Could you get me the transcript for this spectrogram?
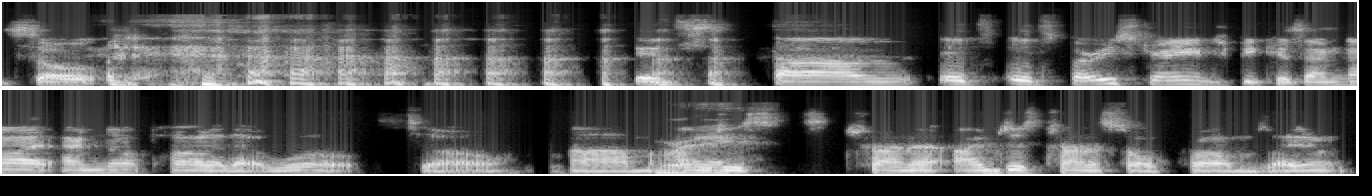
so it's um it's it's very strange because I'm not I'm not part of that world. So um, right. I'm just trying to I'm just trying to solve problems. I don't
